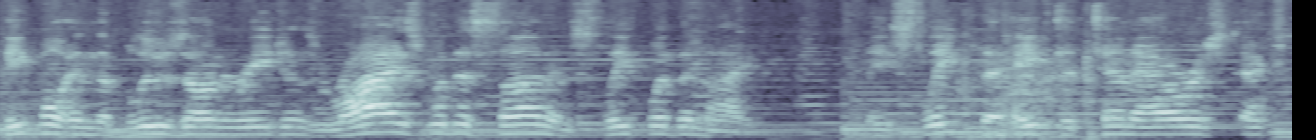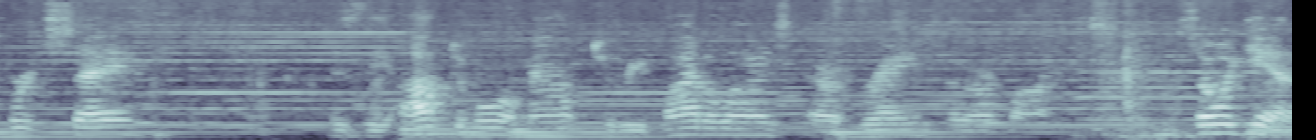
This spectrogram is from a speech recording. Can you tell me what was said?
People in the blue zone regions rise with the sun and sleep with the night. They sleep the 8 to 10 hours, experts say, is the optimal amount to revitalize our brains and our bodies. So, again,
